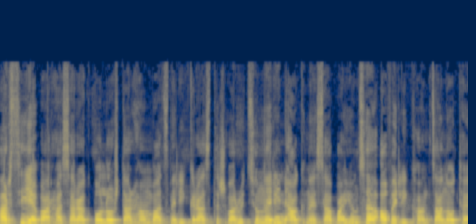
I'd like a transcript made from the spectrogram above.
Հարսի եւ առհասարակ բոլոր տարհանվածների կրած դժվարություններին Ագնես Աբայունցը ավելի քան ծանոթ է։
